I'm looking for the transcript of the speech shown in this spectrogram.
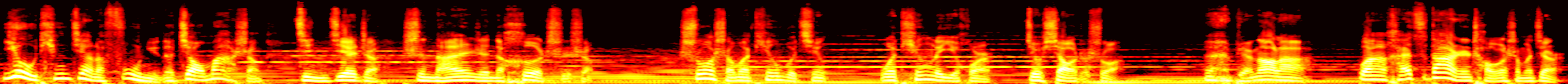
又听见了妇女的叫骂声，紧接着是男人的呵斥声。说什么听不清，我听了一会儿，就笑着说：“哎，别闹了，管孩子大人吵个什么劲儿？”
